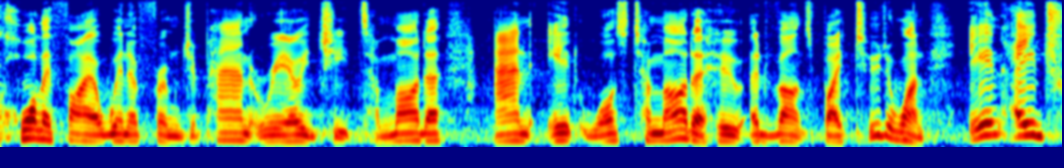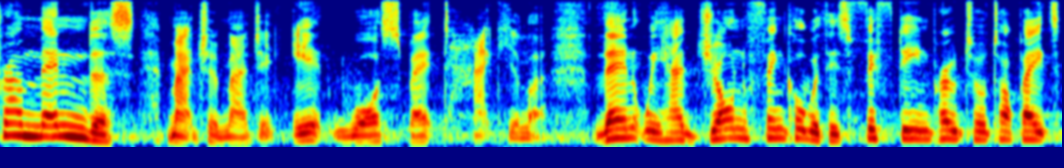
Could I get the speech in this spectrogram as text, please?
qualifier winner from Japan, Ryoichi Tamada, and it was Tamada who advanced by two to one in a tremendous match of magic. It was spectacular. Then we had Jon Finkel with his 15 Pro Tour top eights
